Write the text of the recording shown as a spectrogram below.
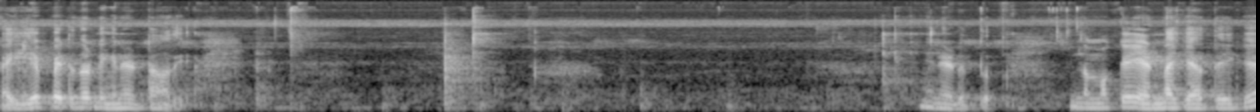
കയ്യെ പറ്റുന്നതുകൊണ്ട് ഇങ്ങനെ ഇട്ടാൽ മതി. ഇങ്ങനെ എടുത്തു നമുക്ക് എണ്ണയ്ക്കകത്തേക്ക്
